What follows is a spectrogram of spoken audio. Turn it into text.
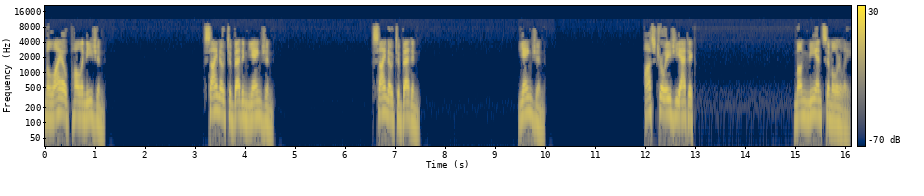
Malayo-Polynesian Sino-Tibetan Yangzian. Sino-Tibetan. Yangzian. Austroasiatic Hmong Mien Similarly,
